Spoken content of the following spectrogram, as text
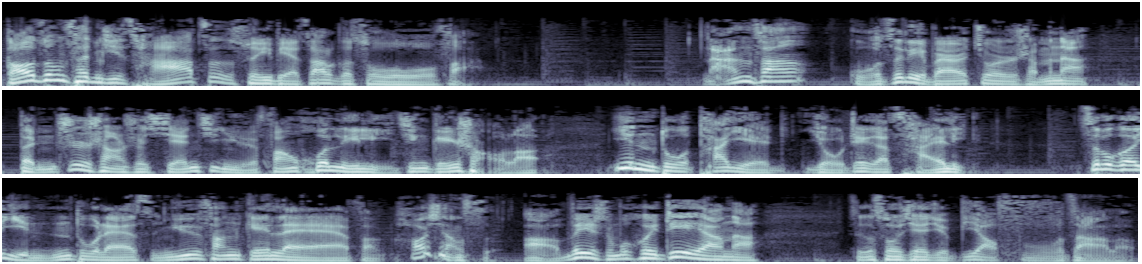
高中成绩差只是随便找了个说法。男方骨子里边就是什么呢？本质上是嫌弃女方婚礼礼金给少了，印度他也有这个彩礼，只不过印度呢是女方给男方，好像是啊？为什么会这样呢？这个说起来就比较复杂了。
